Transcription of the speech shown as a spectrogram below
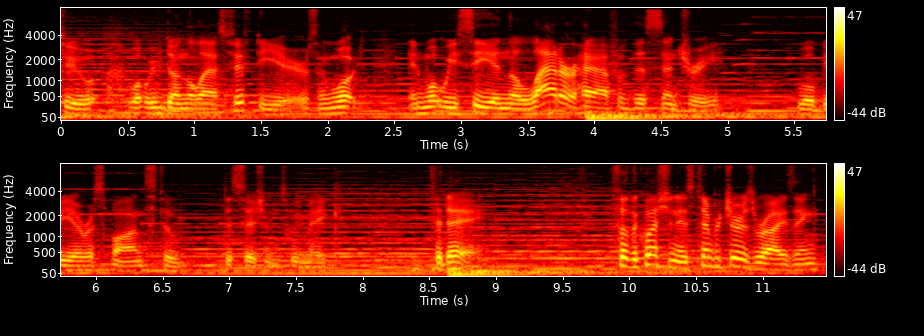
to what we've done the last 50 years. And what, and what we see in the latter half of this century will be a response to decisions we make today. So the question is, temperature is rising.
